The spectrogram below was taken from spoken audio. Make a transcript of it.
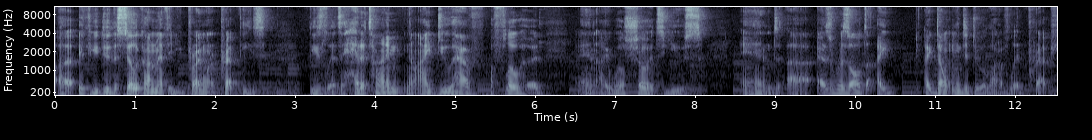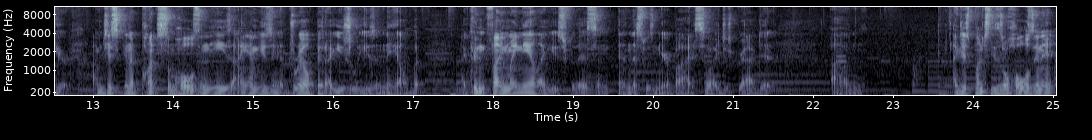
Uh, if you do the silicone method, you probably want to prep these these lids ahead of time. Now I do have a flow hood, and I will show its use. And uh, as a result, I I don't need to do a lot of lid prep here. I'm just gonna punch some holes in these. I am using a drill bit. I usually use a nail, but I couldn't find my nail I used for this, and, and this was nearby, so I just grabbed it. Um, I just punched these little holes in it,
